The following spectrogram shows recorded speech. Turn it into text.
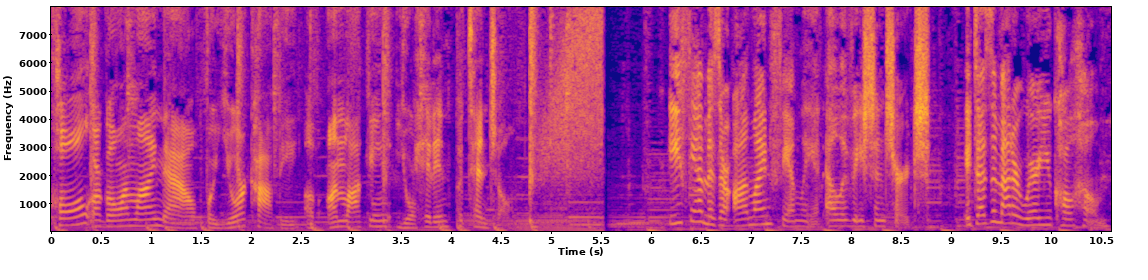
Call or go online now for your copy of Unlocking Your Hidden Potential. EFAM is our online family at Elevation Church. It doesn't matter where you call home,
